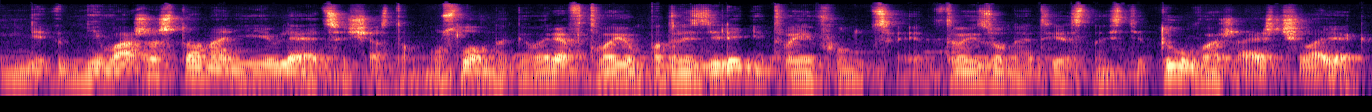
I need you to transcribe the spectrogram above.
Не, не важно, что она не является сейчас, там, условно говоря, в твоем подразделении, твоей функции, твоей зоны ответственности. Ты уважаешь человека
